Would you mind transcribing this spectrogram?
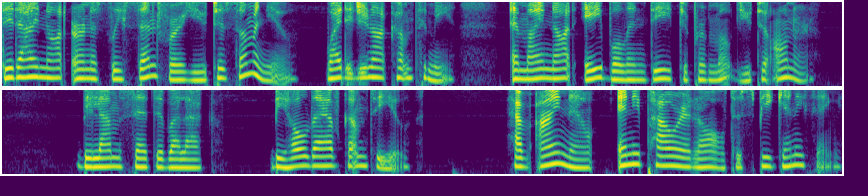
Did I not earnestly send for you to summon you? Why did you not come to me? Am I not able indeed to promote you to honor? Bilam said to Balak, Behold, I have come to you. Have I now any power at all to speak anything?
